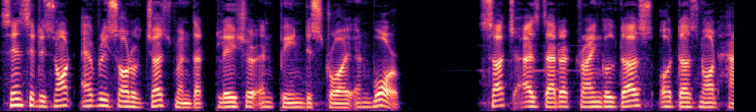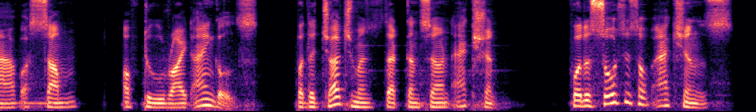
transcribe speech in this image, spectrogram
since it is not every sort of judgment that pleasure and pain destroy and warp, such as that a triangle does or does not have a sum of two right angles, but the judgments that concern action. For the sources of actions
